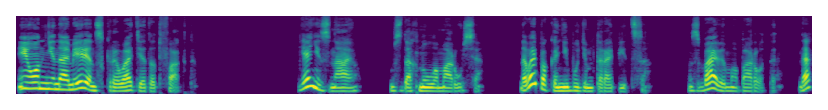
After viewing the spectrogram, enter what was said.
и он не намерен скрывать этот факт. Я не знаю, вздохнула Маруся. Давай пока не будем торопиться. Сбавим обороты, да?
